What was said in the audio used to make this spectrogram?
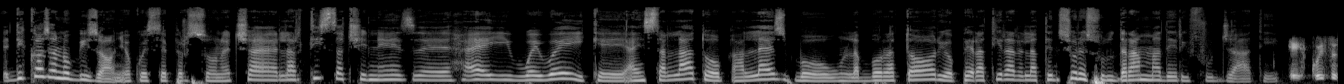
E di cosa hanno bisogno queste persone? C'è l'artista cinese Hei Weiwei che ha installato a Lesbo un laboratorio per attirare l'attenzione sul dramma dei rifugiati. E questa è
